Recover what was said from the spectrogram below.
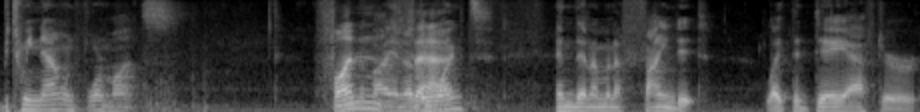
between now and four months, Fun buy another fact. one, and then I'm gonna find it like the day after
